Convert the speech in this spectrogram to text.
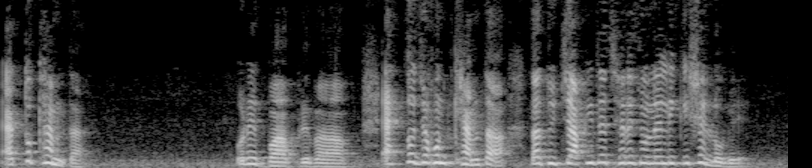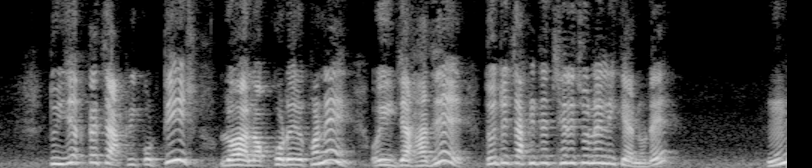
এত ক্ষমতা। ওরে বাপ রে বাপ। এত যখন ক্ষমতা, তা তুই চাকরিটা ছেড়ে চলে এলি কিসের লোভে? তুই যে একটা চাকরি করতিস, লোহা লক্করের ওখানে, ওই জাহাজে, তুই তো চাকরিটা ছেড়ে চলে এলি কেন রে? হুম?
